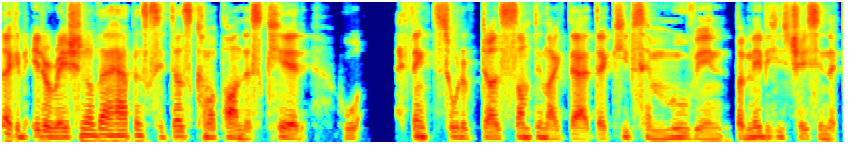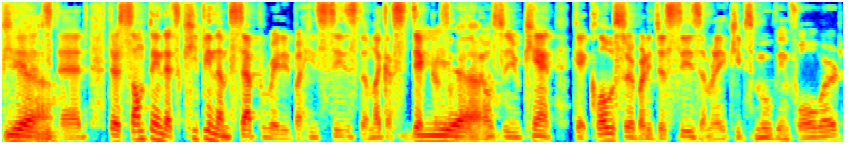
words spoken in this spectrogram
like an iteration of that happens because he does come upon this kid who I think sort of does something like that that keeps him moving, but maybe he's chasing the kid Yeah. instead. There's something that's keeping them separated, but he sees them like a stick or something. Yeah. You know? So you can't get closer, but he just sees them and he keeps moving forward.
